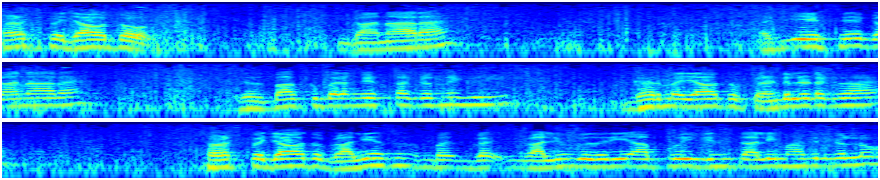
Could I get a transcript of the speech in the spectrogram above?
سڑک پہ جاؤ تو گانا آ رہا ہے۔ اجی ایک سے ایک گانا آ رہا ہے۔ جذبات کو برنگیختہ کرنے کے لیے۔ گھر میں جاؤ تو کرنٹ لٹک رہا ہے۔ سڑک پہ جاؤ تو گالیاں گالیوں کے ذریعے آپ پوری جنسی تعلیم حاصل کر لو۔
